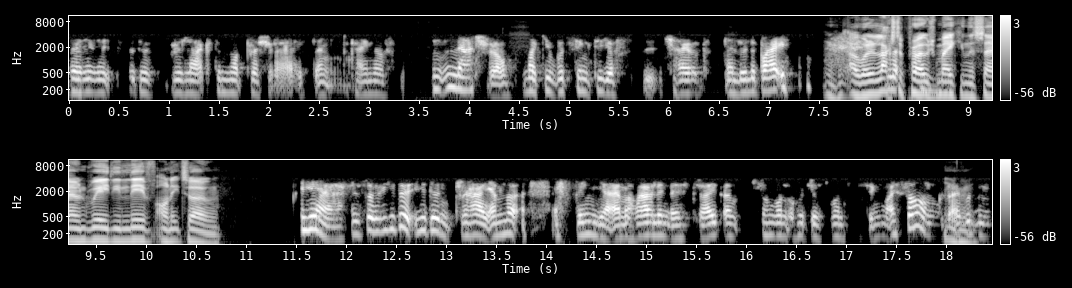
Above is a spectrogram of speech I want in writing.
very sort of relaxed and not pressurized and kind of natural, like you would sing to your child a lullaby. Mhm. A relaxed approach, making the sound really live on its own. Yeah, so, so you don't you don't try. I'm not a singer. I'm a violinist, right? I'm someone who just wants to sing my songs. I Mhm. wouldn't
